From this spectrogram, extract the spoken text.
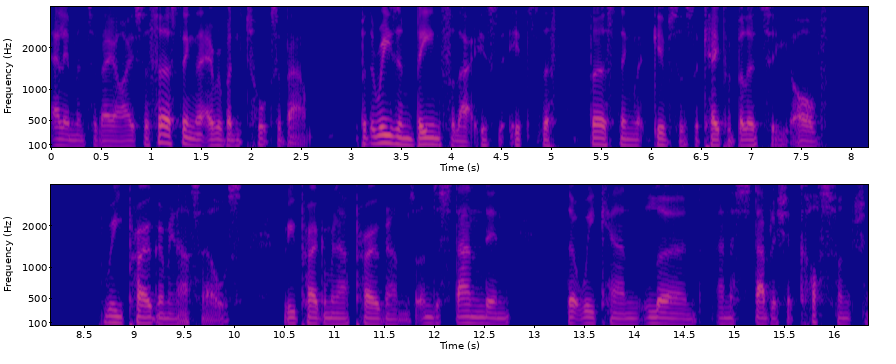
element of AI. It's the first thing that everybody talks about but the reason being for that is it's the first thing that gives us the capability of reprogramming ourselves, reprogramming our programs, understanding that we can learn and establish a cost function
